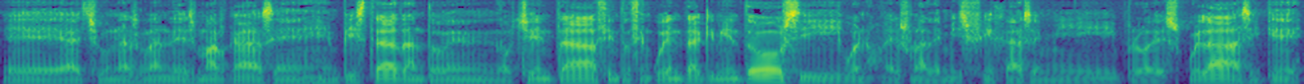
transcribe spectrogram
eh, ha hecho unas grandes marcas en, pista, tanto en 80, 150, 500 y bueno, es una de mis fijas en mi proescuela, así que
